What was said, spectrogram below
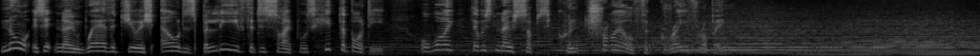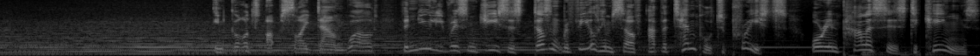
Nor is it known where the Jewish elders believe the disciples hid the body, or why there was no subsequent trial for grave robbing. In God's upside down world, the newly risen Jesus doesn't reveal himself at the temple to priests or in palaces to kings.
